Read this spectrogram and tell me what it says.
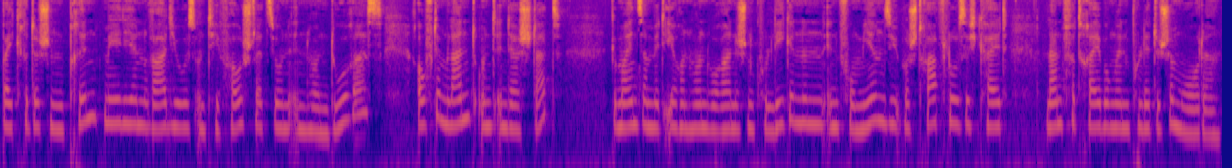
bei kritischen Printmedien, Radios und TV-Stationen in Honduras, auf dem Land und in der Stadt. Gemeinsam mit ihren honduranischen Kolleginnen informieren sie über Straflosigkeit, Landvertreibungen, politische Morde.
